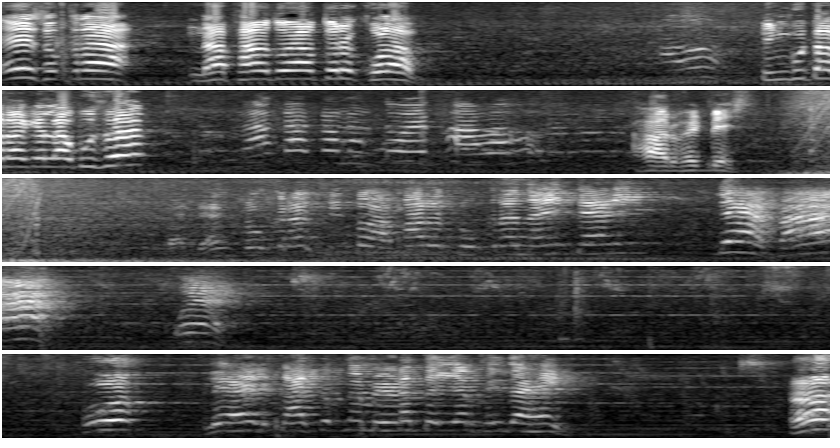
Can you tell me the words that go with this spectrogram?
એ છોકરા ના ફાવતો આવતો રે ખોળામ ટીંગુ તારા કે લાબુ છે? હારું હેડ બેસ. બધા છોકરા છે તો અમારા છોકરા નહીં જાણી. લે બા! ઓય. ઓ લે હેડ કાચક ના મેળા તૈયાર થઈ જાય હા?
